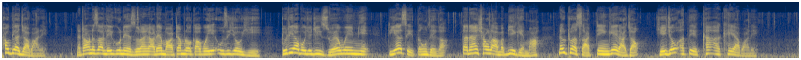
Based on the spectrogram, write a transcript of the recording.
ထောက်ပြကြပါတယ်။2024ခုနှစ်ဇူလိုင်လထဲမှာတက်မတော်ကာကွယ်ရေးဦးစီးချုပ်ရီဒုတိယဗိုလ်ချုပ်ကြီးဇွဲဝင်းမြင့် DSA 30ကတပ်တန်း6လမပြည့်ခင်မှာနှုတ်ထွက်စာတင်ခဲ့တာကြောင့်ရေကျုပ်အသစ်ခန့်အပ်ခဲ့ရပါတယ်။ရ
